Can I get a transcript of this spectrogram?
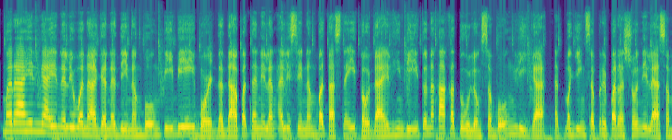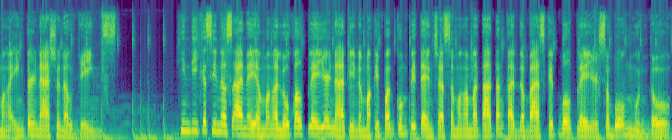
Marahil nga ay naliwanagan na din ng buong PBA board na dapat na nilang alisin ang batas na ito dahil hindi ito nakakatulong sa buong liga at maging sa preparasyon nila sa mga international games. Hindi kasi nasanay ang mga local player natin na makipagkumpetensya sa mga matatangkad na basketball player sa buong mundo.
